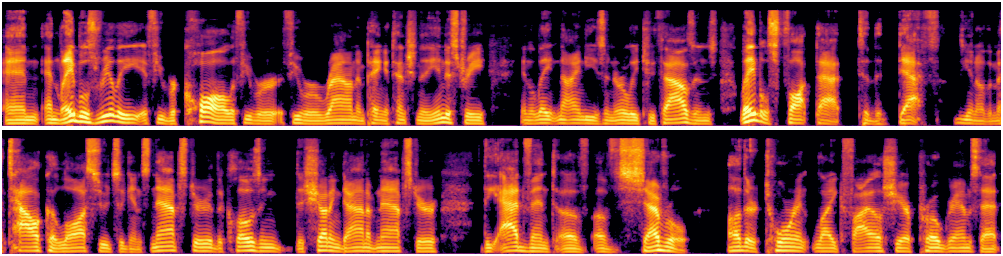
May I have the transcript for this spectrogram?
and and labels really, if you recall, if you were if you were around and paying attention to the industry in the late 90s and early 2000s labels fought that to the death you know the metallica lawsuits against napster the closing the shutting down of napster the advent of of several other torrent like file share programs that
